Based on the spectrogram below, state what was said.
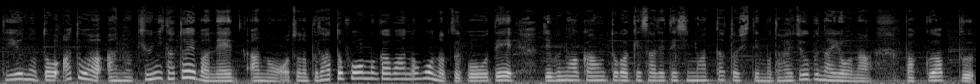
っていうのとあとはあの急に例えばねあのそのプラットフォーム側の方の都合で自分のアカウントが消されてしまったとしても大丈夫なようなバックアップ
